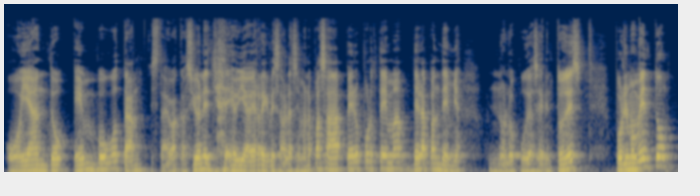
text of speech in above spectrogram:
Hoy ando en Bogotá, está de vacaciones, ya debía haber regresado la semana pasada, pero por tema de la pandemia no lo pude hacer. Entonces, por el momento,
